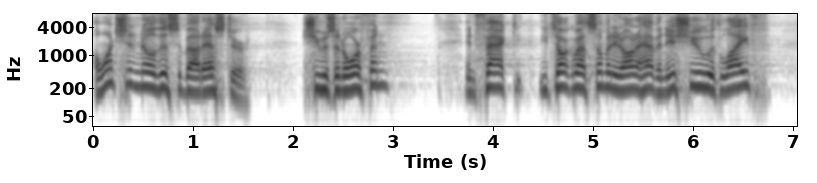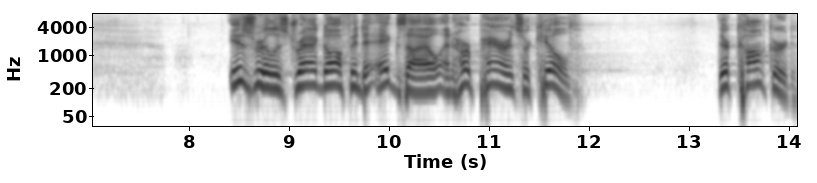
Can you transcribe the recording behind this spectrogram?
I want you to know this about Esther. She was an orphan. In fact, you talk about somebody that ought to have an issue with life. Israel is dragged off into exile, and her parents are killed. They're conquered.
